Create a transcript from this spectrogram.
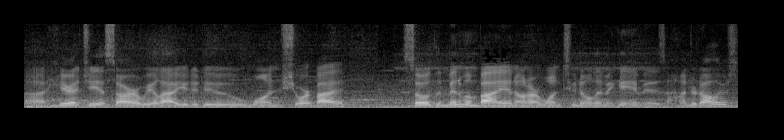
Uh, here at GSR we allow you to do one short buy. So the minimum buy-in on our one two no limit game is $100.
